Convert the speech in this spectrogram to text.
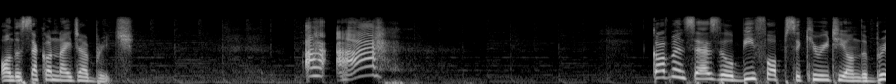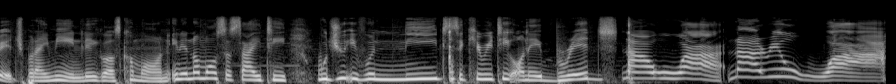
on the second Niger bridge. Ah, ah. Government says they'll beef up security on the bridge, but I mean, Lagos, come on. In a normal society, would you even need security on a bridge? Nah, wah. Nah, real wah.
